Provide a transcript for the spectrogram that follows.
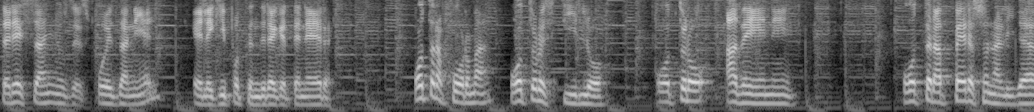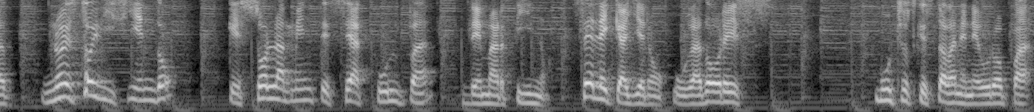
tres años después, Daniel, el equipo tendría que tener otra forma, otro estilo, otro ADN, otra personalidad. No estoy diciendo que solamente sea culpa de Martino. Se le cayeron jugadores, muchos que estaban en Europa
